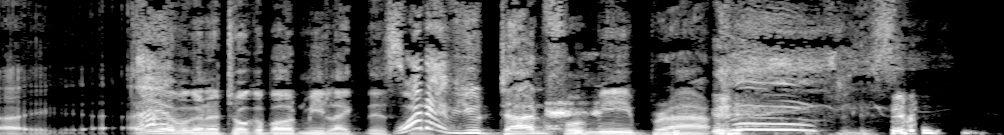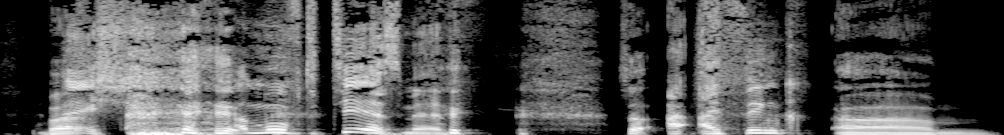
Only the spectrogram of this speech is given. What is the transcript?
are you ever going to talk about me like this? what man? have you done for me, bruh? Please. But Eish, I moved to tears, man. So I, I think um,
